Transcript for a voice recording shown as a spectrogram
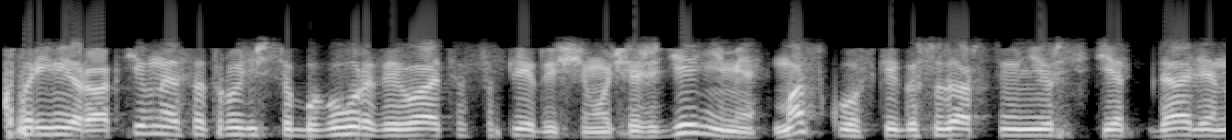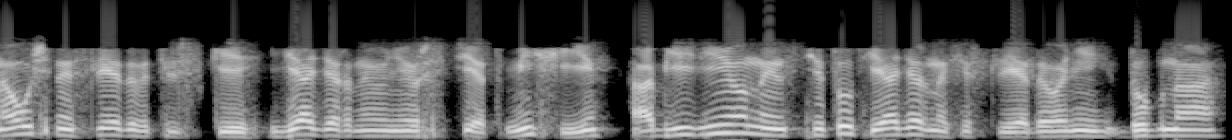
К примеру, активное сотрудничество БГУ развивается со следующими учреждениями. Московский государственный университет, далее научно-исследовательский ядерный университет МИФИ, Объединенный институт ядерных исследований Дубна,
